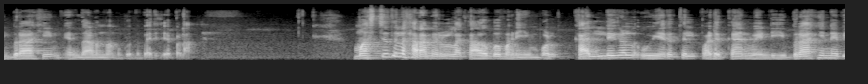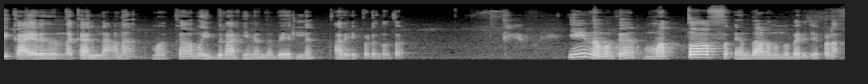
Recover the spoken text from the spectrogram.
ഇബ്രാഹിം എന്താണെന്ന് നമുക്കൊന്ന് പരിചയപ്പെടാം. മസ്ജിദുൽ ഹറമിലുള്ള കൗബ പണിയുമ്പോൾ കല്ലുകൾ ഉയരത്തിൽ പടുക്കാൻ വേണ്ടി ഇബ്രാഹിം നബി കയറി നിന്ന കല്ലാണ് മക്കാമു ഇബ്രാഹിം എന്ന പേരിൽ അറിയപ്പെടുന്നത്. ഇനി നമുക്ക് മത്താഫ് എന്താണെന്നൊന്ന് പരിചയപ്പെടാം.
